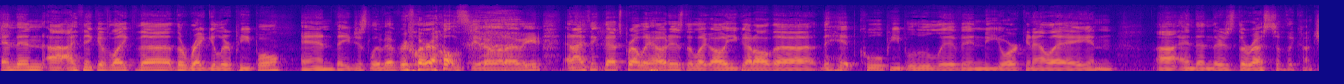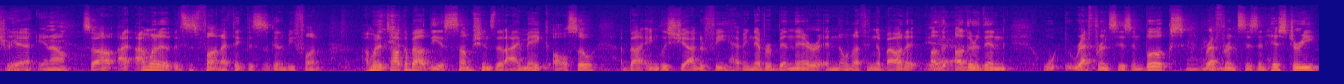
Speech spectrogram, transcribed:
And then uh, I think of like the the regular people, and they just live everywhere else. You know what I mean? And I think that's probably how it is. They're like, oh, you got all the the hip, cool people who live in New York and L.A. and uh, and then there's the rest of the country. Yeah. You know? So I, I'm gonna. This is fun. I think this is gonna be fun. I'm gonna talk about the assumptions that I make also about English geography, having never been there and know nothing about it, other, Yeah. Mm-hmm. other than w- references in books, references in history,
